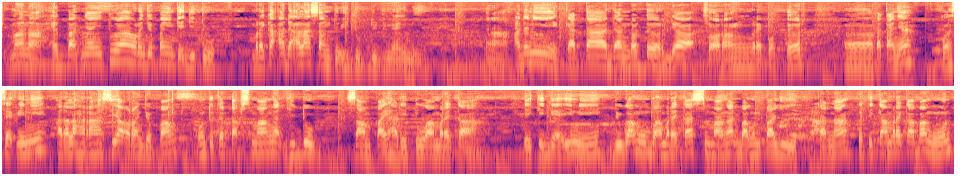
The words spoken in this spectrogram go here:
gimana hebatnya itulah orang Jepang yang kayak gitu. Mereka ada alasan untuk hidup di dunia ini. Nah, ada nih kata dan dokter dia seorang reporter uh, katanya konsep ini adalah rahasia orang Jepang untuk tetap semangat hidup sampai hari tua mereka. Ikigai ini juga membuat mereka semangat bangun pagi karena ketika mereka bangun,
